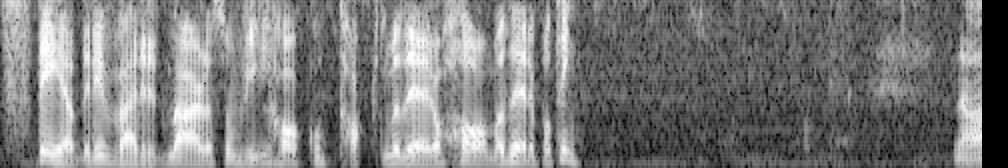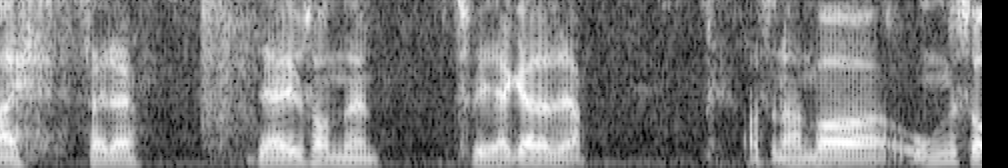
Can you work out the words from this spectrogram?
steder i verden er det som vil ha kontakt med dere og ha med dere på ting? Nei, si det. Det er jo sånn eh, tvega, det der. Altså, når han var ung, så,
